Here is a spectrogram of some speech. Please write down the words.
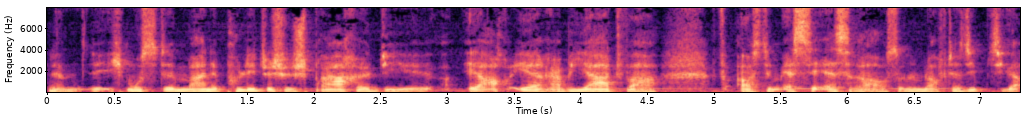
Ne, ich musste meine politische Sprache, die ja auch eher rabiat war, aus dem SDS raus und im Laufe der 70er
